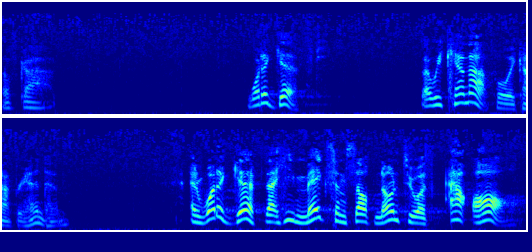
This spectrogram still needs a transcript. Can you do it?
of God. What a gift that we cannot fully comprehend him. And what a gift that he makes himself known to us at all,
